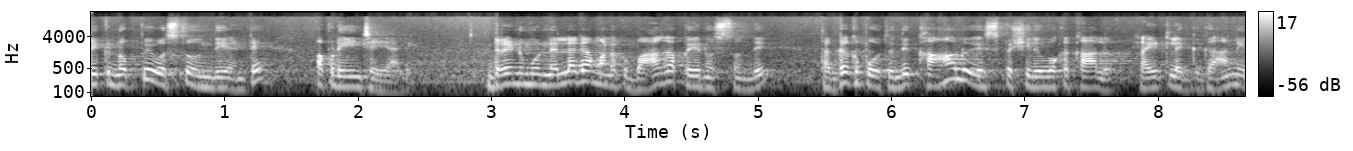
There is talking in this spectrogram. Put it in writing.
మీకు నొప్పి వస్తుంది అంటే అప్పుడు ఏం చేయాలి? రెండు మూడు నెలలుగా మనకు బాగా పెయిన్ వస్తుంది తగ్గకపోతుంది. కాలు ఎస్పెషల్లీ ఒక కాలు రైట్ లెగ్ కానీ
